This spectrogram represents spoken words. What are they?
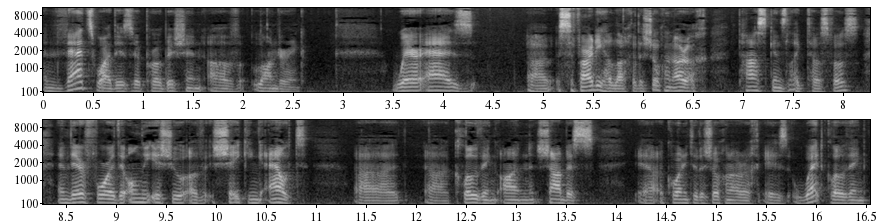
And that's why there's a prohibition of laundering. Whereas uh, Sephardi halacha, the Shulchan Aruch, paskins like Tosfos, and therefore the only issue of shaking out clothing on Shabbos uh, according to the Shulchan Aruch, is wet clothing.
